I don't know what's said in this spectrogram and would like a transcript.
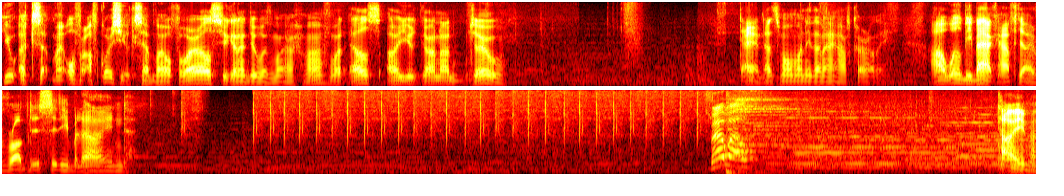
You accept my offer. Of course you accept my offer. What else you gonna do with my, huh? What else are you gonna do? Damn, that's more money than I have currently. I will be back after I rob this city blind. Farewell. Time.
